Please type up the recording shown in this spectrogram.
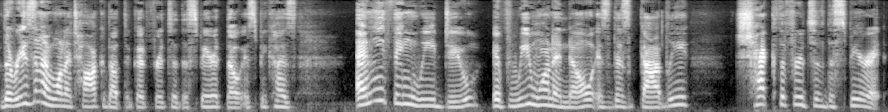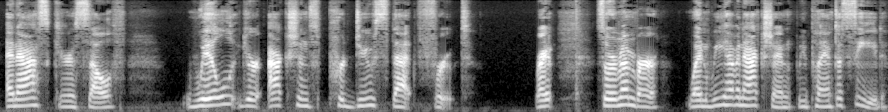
The reason I want to talk about the good fruits of the Spirit, though, is because anything we do, if we want to know, is this godly, check the fruits of the Spirit and ask yourself, will your actions produce that fruit? Right? So remember, when we have an action, we plant a seed,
